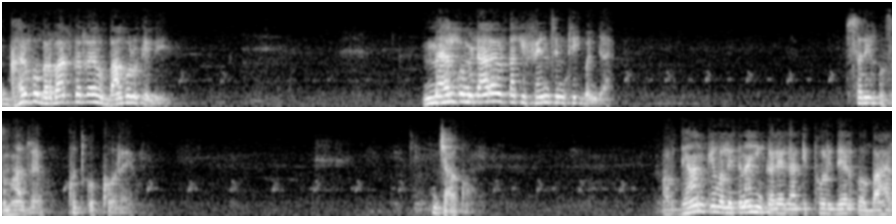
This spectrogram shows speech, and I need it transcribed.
घर को बर्बाद कर रहे हो बागुड़ के लिए। महल को मिटा रहे हो ताकि फेंसिंग ठीक बन जाए। शरीर को संभाल रहे हो, खुद को खो रहे हो। जागो। और ध्यान केवल इतना ही करेगा कि थोड़ी देर को बाहर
